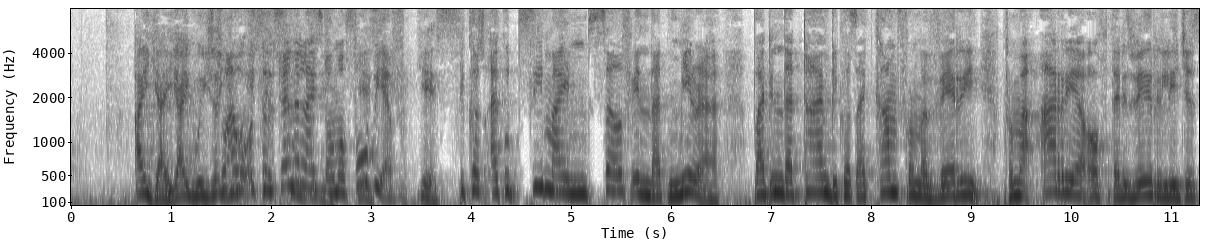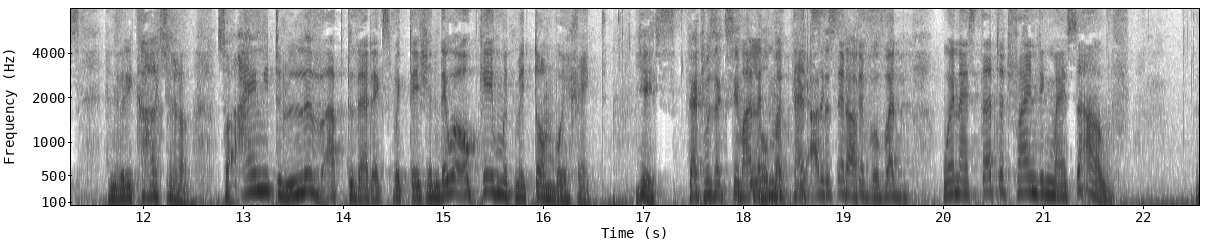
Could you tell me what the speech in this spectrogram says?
Ay, ay, ay. we- So you I, were it's also a school internalized homophobia. Yes. yes. Because I could see myself in that mirror, but in that time, because I come from a very, from an area of that is very religious and very cultural. So I need to live up to that expectation. They were okay with my tomboyheid. Yes, that was acceptable. Malet- But the that's other acceptable. stuff, But when I started finding myself,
